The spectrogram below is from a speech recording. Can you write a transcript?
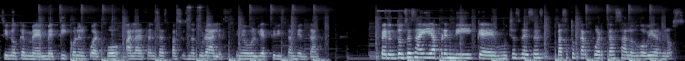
sino que me metí con el cuerpo a la defensa de espacios naturales y me volví activista ambiental. Pero entonces ahí aprendí que muchas veces vas a tocar puertas a los gobiernos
